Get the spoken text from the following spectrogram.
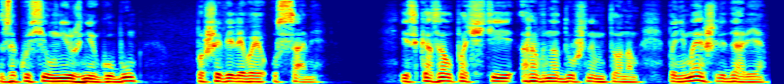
закусил нижнюю губу, пошевеливая усами, и сказал почти равнодушным тоном, «Понимаешь ли, Дарья,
